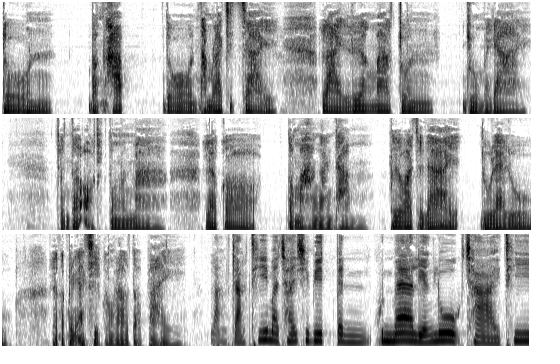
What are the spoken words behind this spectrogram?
โดน บังคับ โดนทำร้ายจิตใจ หลายเรื่องมากจนอยู่ไม่ได้ จนต้องออกจากตรงนั้นมา แล้วก็ต้องมาหางานทำเพื่อว่าจะได้ดูแลลูก แล้วก็เป็นอาชีพของเราต่อไป หลังจากที่มาใช้ชีวิตเป็นคุณแม่เลี้ยงลูกชายที่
